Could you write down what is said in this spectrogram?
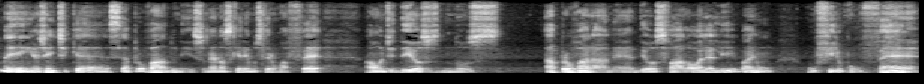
Também a gente quer ser aprovado nisso, né? Nós queremos ter uma fé onde Deus nos aprovará, né? Deus fala, olha, ali vai um, um filho com fé,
